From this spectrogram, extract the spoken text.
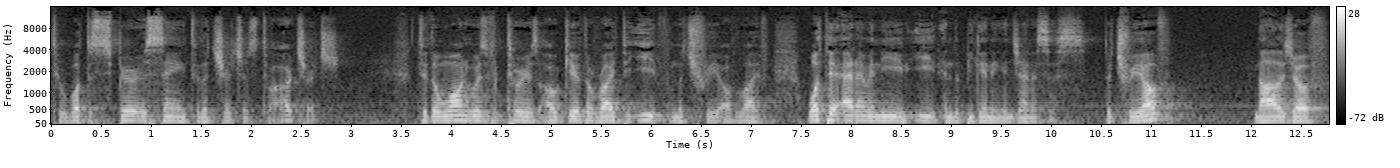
to what the Spirit is saying to the churches, to our church? To the one who is victorious, I'll give the right to eat from the tree of life. What did Adam and Eve eat in the beginning in Genesis? The tree of knowledge of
